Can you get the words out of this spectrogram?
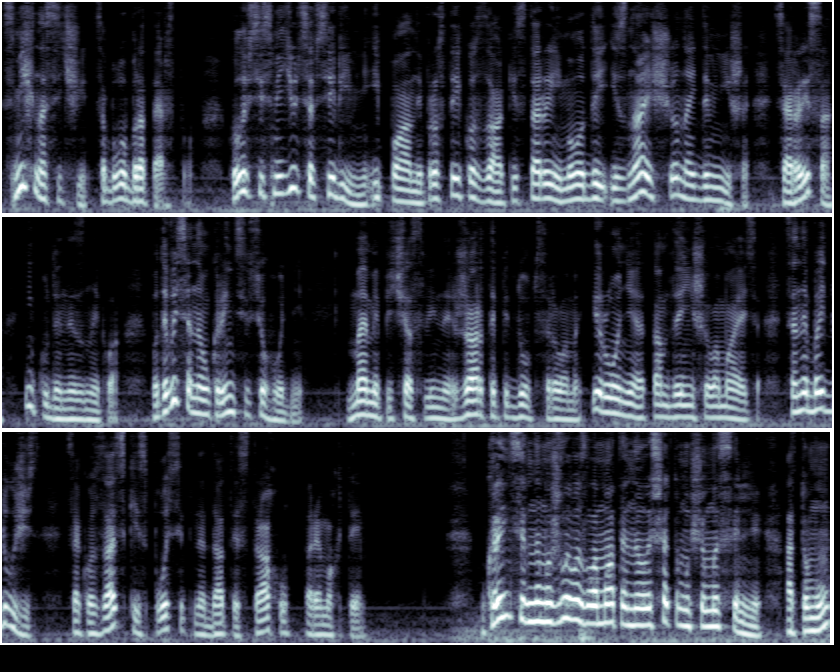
Сміх на січі це було братерство. Коли всі сміються, всі рівні, і пан, і простий козак, і старий, і молодий, і знаєш, що найдивніше, ця риса нікуди не зникла. Подивися на українців сьогодні. Меми під час війни, жарти під обстрілами, іронія там, де інші ламаються. Це не байдужість, це козацький спосіб не дати страху перемогти. Українців неможливо зламати не лише тому, що ми сильні, а тому,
